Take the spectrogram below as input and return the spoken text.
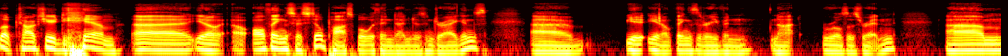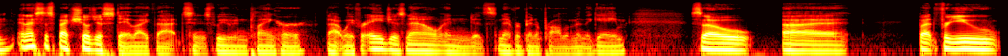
look, talk to your DM. Uh, you know, all things are still possible within Dungeons and Dragons. Uh, you, you know, things that are even not rules as written. Um, and I suspect she'll just stay like that since we've been playing her that way for ages now, and it's never been a problem in the game. So, uh, but for you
